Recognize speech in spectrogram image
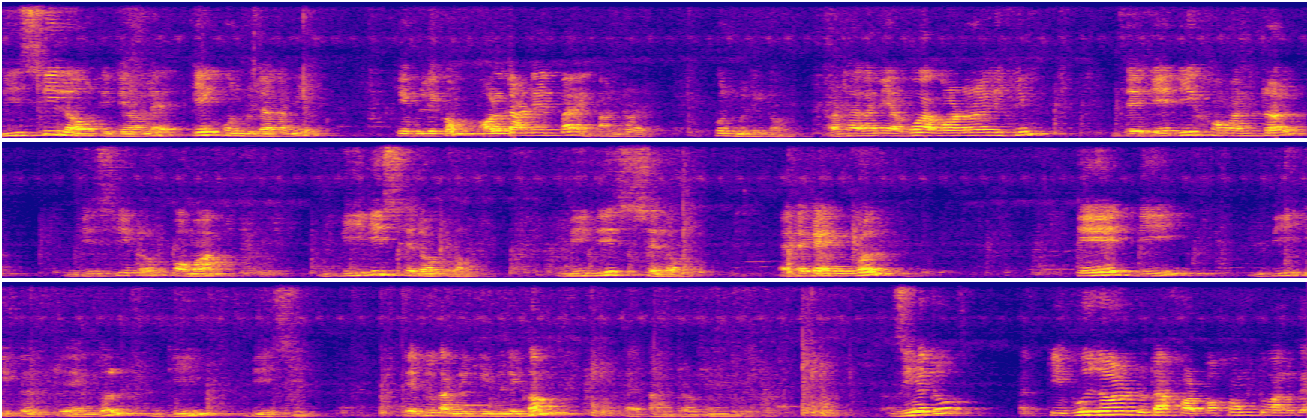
ডি চি লওঁ তেতিয়াহ'লে এই কোণ দুটাক আমি কি বুলি ক'ম? অল্টাৰনেট বা একান্তৰ কোণ বুলি ক'ম? অৰ্থাৎ আমি আকৌ আগৰ দৰে লিখিম যে এ ডি সমান্তৰাল ডি চি লওঁ কমা বি ডি ছেদক লওঁ। বি ডি ছেদক। এতেকে angle A D B equal to angle D B C এইটোক আমি কি বুলি ক'ম? একান্তৰ কোণ বুলি ক'ম। যিহেতু ত্ৰিভুজৰ দুটা সৰ্বসম তোমালোকে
